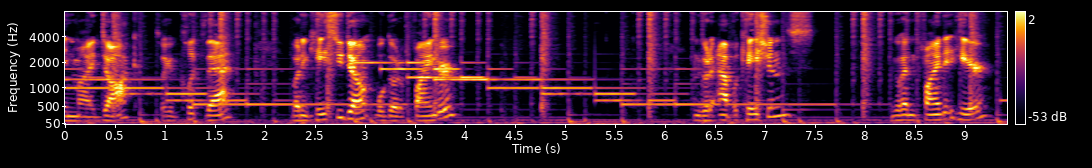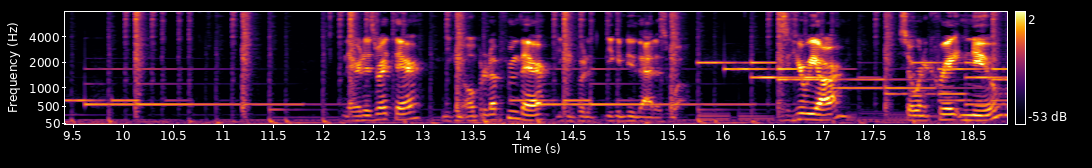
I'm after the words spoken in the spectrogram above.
in my dock, so I can click that. But in case you don't, we'll go to Finder. And go to Applications. Go ahead and find it here. There it is right there. You can open it up from there. You can put it, you can do that as well. So here we are. So we're gonna create new.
